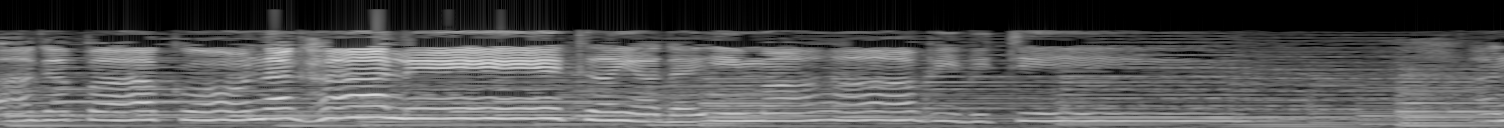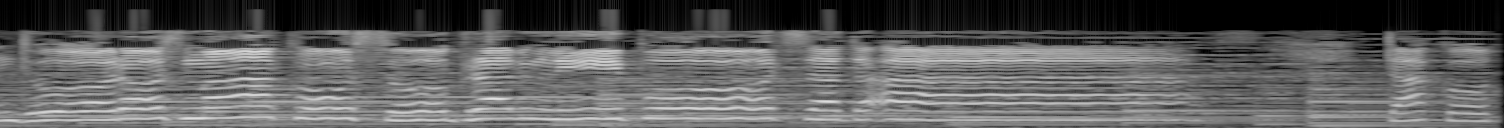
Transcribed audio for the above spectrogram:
Aga pa ako naghalik Kaya day mabibitin. Andoros makusog Grabing lipot sa taas. Takot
